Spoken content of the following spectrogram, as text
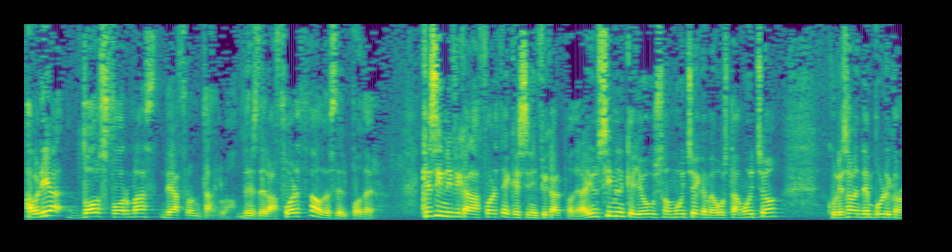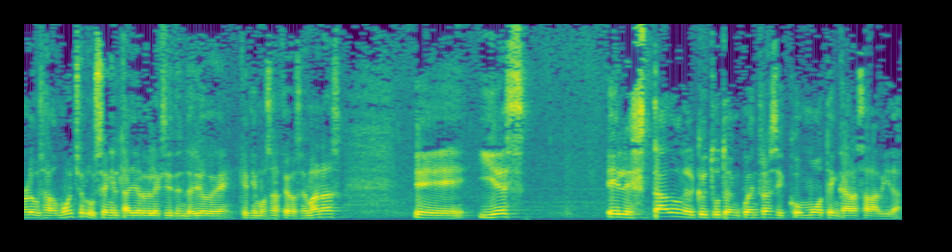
Habría dos formas de afrontarlo, desde la fuerza o desde el poder. ¿Qué significa la fuerza y qué significa el poder? Hay un símil que yo uso mucho y que me gusta mucho. Curiosamente en público no lo he usado mucho, lo usé en el taller del éxito interior de- que hicimos hace dos semanas. eh, y es el estado en el que tú te encuentras y cómo te encaras a la vida.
